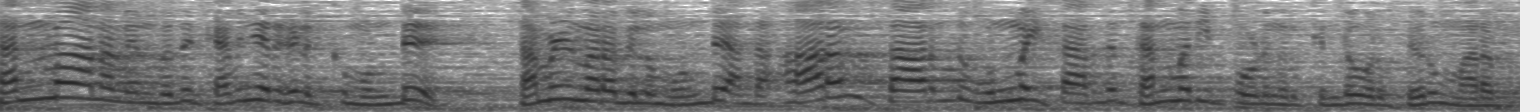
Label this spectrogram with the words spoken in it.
தன்மானம் என்பது கவிஞர்களுக்கும் உண்டு தமிழ் மரபிலும் உண்டு. அந்த அறம் சார்ந்து உண்மை சார்ந்து தன்மதிப்போடு நிற்கின்ற ஒரு பெரும் மரபு.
